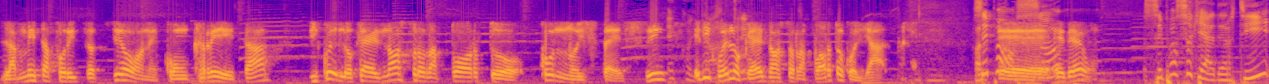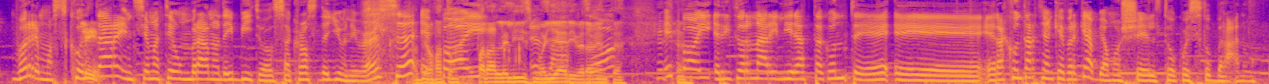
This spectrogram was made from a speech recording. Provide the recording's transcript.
la metaforizzazione concreta di quello che è il nostro rapporto con noi stessi E e, di quello che è il nostro rapporto con gli altri. Se Eh, posso, ed è un- se posso chiederti, vorremmo ascoltare insieme a te un brano dei Beatles, Across the Universe. Abbiamo e fatto un poi, parallelismo ieri, veramente. E poi ritornare in diretta con te e, e raccontarti anche perché abbiamo scelto questo brano.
